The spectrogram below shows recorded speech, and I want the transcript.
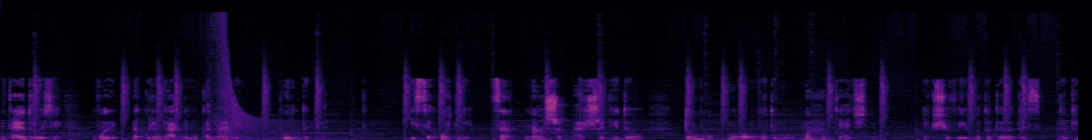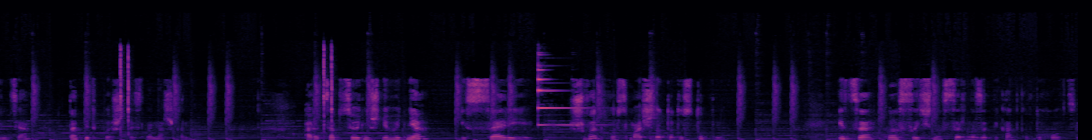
Вітаю, друзі! Ви на кулінарному каналі Пундики. І сьогодні це наше перше відео, тому ми вам будемо мега вдячні, якщо ви його додивитесь до кінця та підпишетесь на наш канал. А рецепт сьогоднішнього дня із серії швидко, смачно та доступно. І це класична сирна запіканка в духовці.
